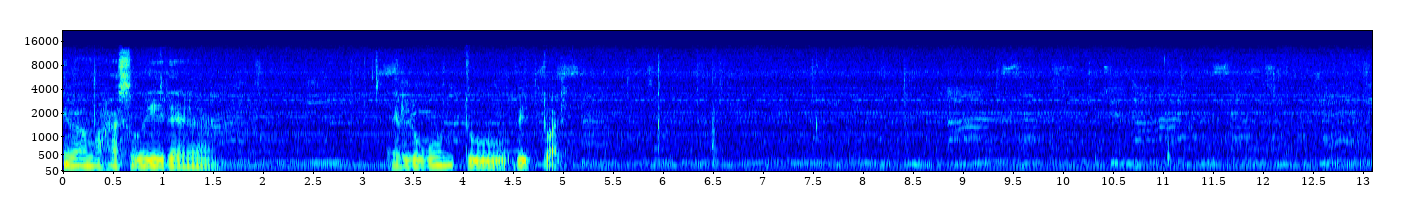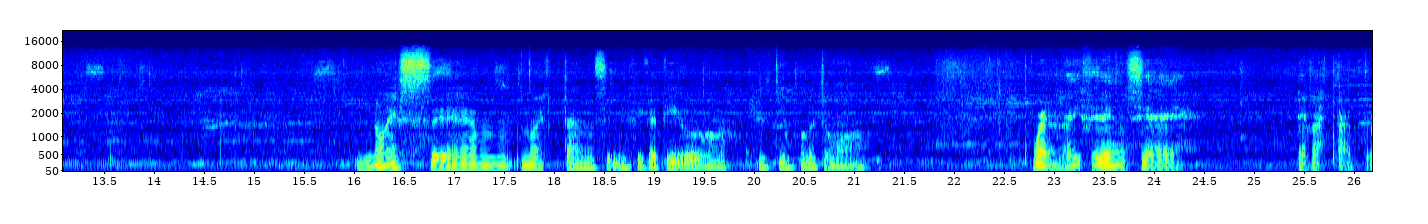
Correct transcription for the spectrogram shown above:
y vamos a subir el, el Ubuntu virtual no es em, no es tan significativo el tiempo que tomó bueno la diferencia es es bastante.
